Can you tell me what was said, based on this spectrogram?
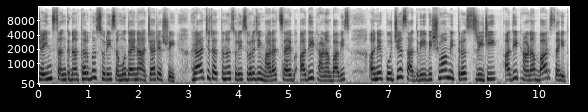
જૈન સંઘના ધર્મસુરી સમુદાયના આચાર્ય શ્રી રાજરત્ન સુરેશ્વરજી મહારાજ સાહેબ આદિ ઠાણા બાવીસ અને પૂજ્ય સાધ્વી વિશ્વામિત્ર શ્રીજી આદિ ઠાણા બાર સહિત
